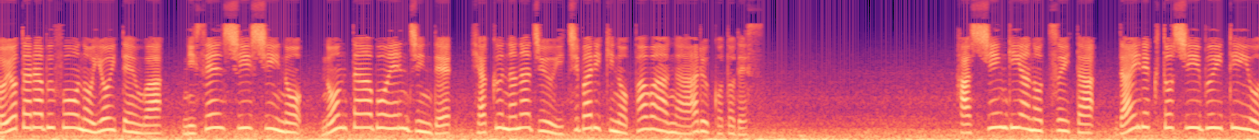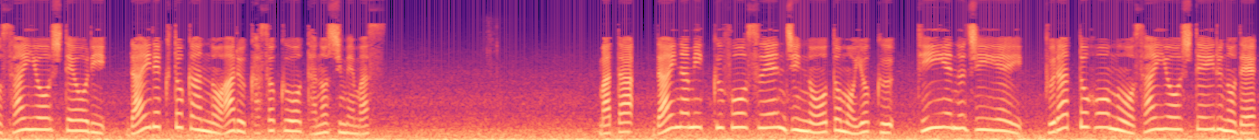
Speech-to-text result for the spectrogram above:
トヨタラブ4の良い点は 2000cc のノンターボエンジンで171馬力のパワーがあることです。発進ギアのついたダイレクト CVT を採用しており、ダイレクト感のある加速を楽しめます。また、ダイナミックフォースエンジンの音もよく、TNGA、プラットフォームを採用しているので、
